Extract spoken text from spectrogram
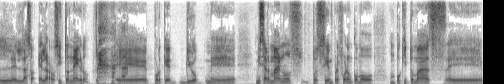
el, arrocito negro, eh, porque digo, me- mis hermanos pues siempre fueron como un poquito más, eh,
